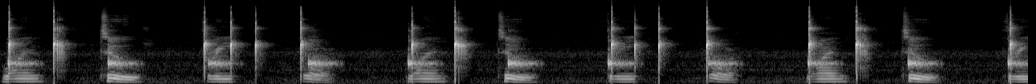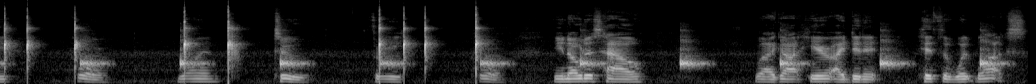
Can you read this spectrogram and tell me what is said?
One, two, three, four. One, two, three, four. One, two, three, four. One, two, three, four. You notice how when I got here, I didn't hit the wood blocks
